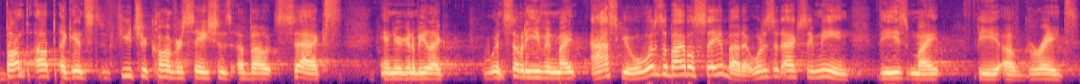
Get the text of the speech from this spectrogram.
bump up against future conversations about sex, and you're going to be like, when somebody even might ask you, well, what does the Bible say about it? What does it actually mean? These might be of great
